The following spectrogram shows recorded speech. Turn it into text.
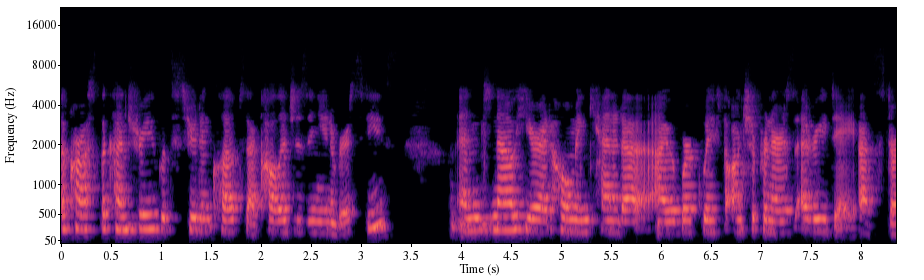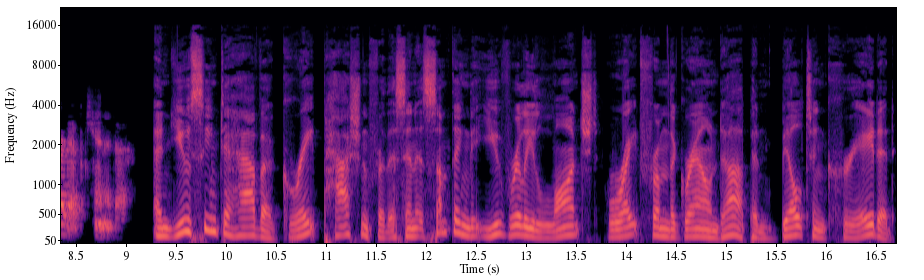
across the country with student clubs at colleges and universities. And now here at home in Canada, I work with entrepreneurs every day at Startup Canada. And you seem to have a great passion for this, and it's something that you've really launched right from the ground up and built and created.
